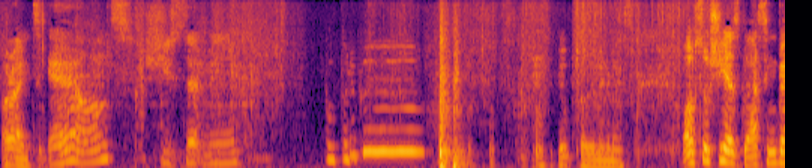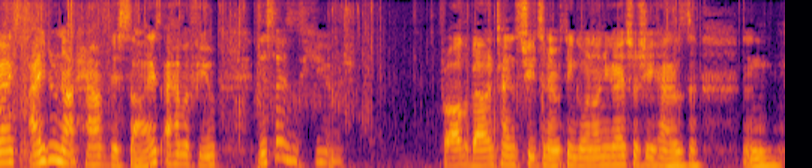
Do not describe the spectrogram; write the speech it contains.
All right, and she sent me. Oops, totally made a mess. Also, she has glassine bags. I do not have this size. I have a few. This size is huge for all the Valentine's treats and everything going on, you guys. So she has um,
